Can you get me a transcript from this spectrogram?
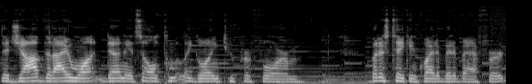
the job that I want done, it's ultimately going to perform, but it's taken quite a bit of effort.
